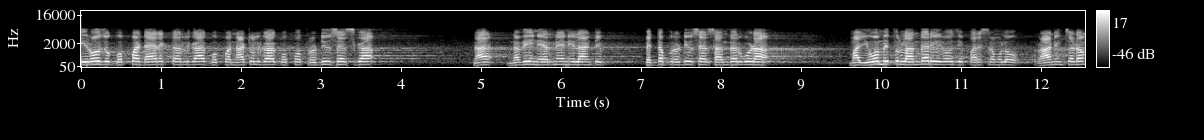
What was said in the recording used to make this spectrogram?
ఈరోజు గొప్ప డైరెక్టర్లుగా గొప్ప నటులుగా గొప్ప ప్రొడ్యూసర్స్గా నా నవీన్ ఎర్నేని లాంటి పెద్ద ప్రొడ్యూసర్స్ అందరూ కూడా మా యువమిత్రులందరూ ఈరోజు పరిశ్రమలో రాణించడం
